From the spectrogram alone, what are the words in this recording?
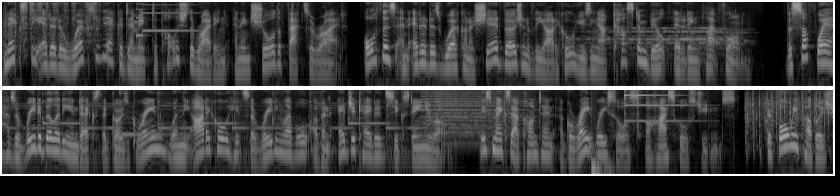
Next, the editor works with the academic to polish the writing and ensure the facts are right. Authors and editors work on a shared version of the article using our custom-built editing platform. The software has a readability index that goes green when the article hits the reading level of an educated 16-year-old. This makes our content a great resource for high school students. Before we publish,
